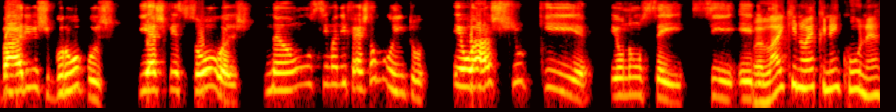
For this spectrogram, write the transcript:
vários grupos e as pessoas não se manifestam muito. Eu acho que eu não sei se ele. Like não é que nem cu, né?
